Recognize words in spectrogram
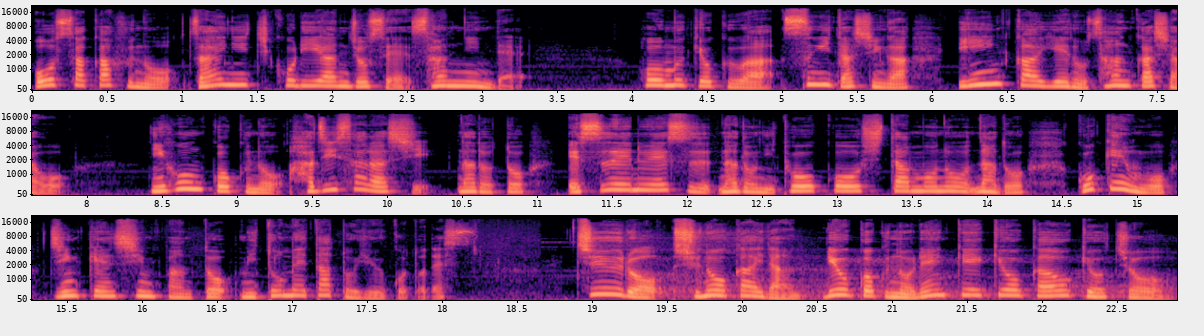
大阪府の在日コリアン女性3人で法務局は杉田氏が委員会への参加者を日本国の恥さらしなどと SNS などに投稿したものなど5件を人権侵犯と認めたということです。中ロ首脳会談両国の連携強化を強調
